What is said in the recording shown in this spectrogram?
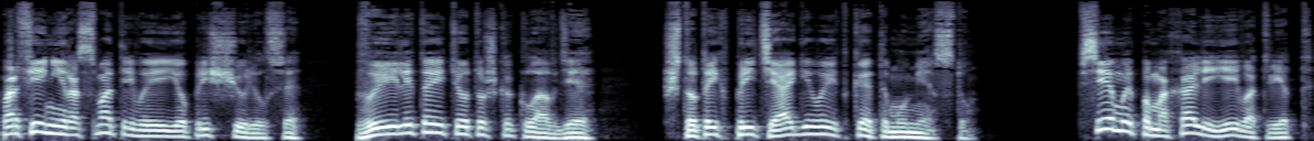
Парфений, рассматривая ее, прищурился. «Вылитая тетушка Клавдия. Что-то их притягивает к этому месту». Все мы помахали ей в ответ.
